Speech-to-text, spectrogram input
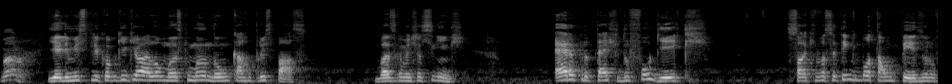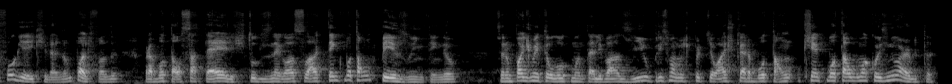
Mano, E ele me explicou porque que o Elon Musk mandou um carro pro espaço. Basicamente é o seguinte: era pro teste do foguete. Só que você tem que botar um peso no foguete, né? Não pode fazer. Pra botar o satélite, todos os negócios lá, tem que botar um peso, entendeu? Você não pode meter o louco manter ele vazio, principalmente porque eu acho que era botar um. Tinha que botar alguma coisa em órbita.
